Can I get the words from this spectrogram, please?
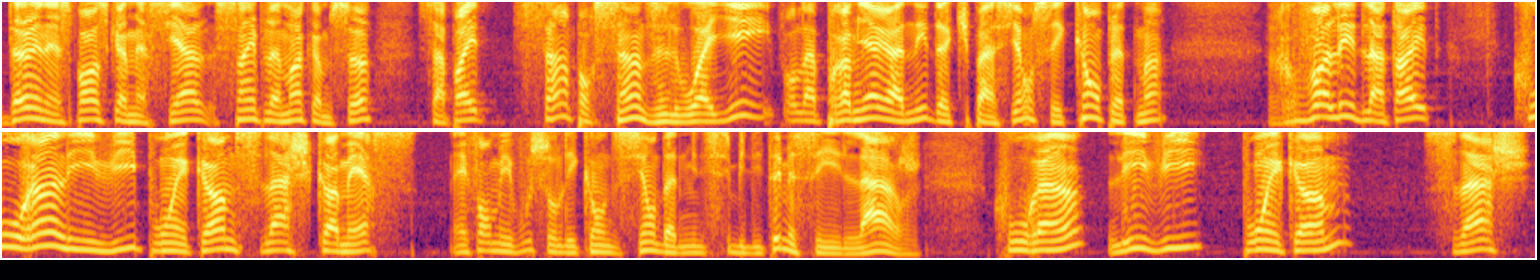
d'un espace commercial, simplement comme ça. Ça peut être 100% du loyer pour la première année d'occupation. C'est complètement revolé de la tête. courantlevy.com slash commerce. Informez-vous sur les conditions d'admissibilité, mais c'est large. courantlevy.com slash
